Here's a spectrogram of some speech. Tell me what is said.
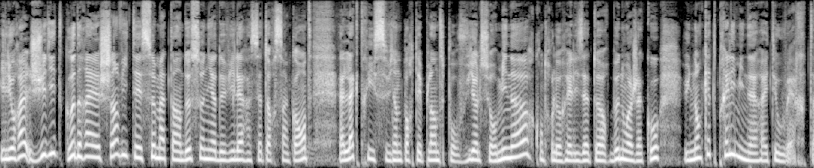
il y aura Judith Godrèche, invitée ce matin de ce De Villers à 7h50. L'actrice vient de porter plainte pour viol sur mineur contre le réalisateur Benoît Jacot. Une enquête préliminaire a été ouverte.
